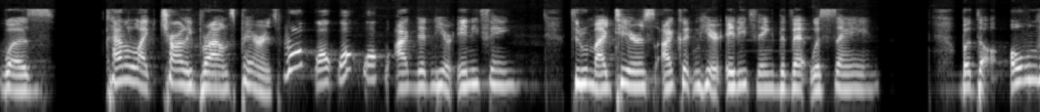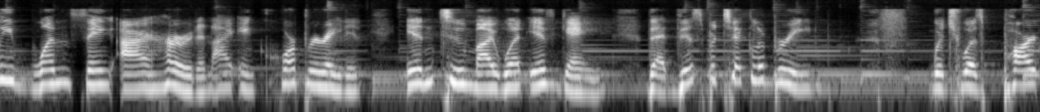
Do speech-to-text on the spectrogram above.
was kind of like Charlie Brown's parents. Walk, walk, walk, walk. I didn't hear anything Through my tears, I couldn't hear anything the vet was saying. But the only one thing I heard and I incorporated into my what if game that this particular breed, which was part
